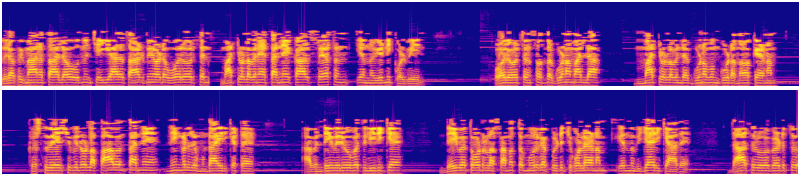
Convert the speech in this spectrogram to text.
ദുരഭിമാനത്താലോ ഒന്നും ചെയ്യാതെ താഴ്മയോടെ ഓരോരുത്തൻ മറ്റുള്ളവനെ തന്നേക്കാൾ ശ്രേഷ്ഠൻ എന്ന് എണ്ണിക്കൊള്ളുവീൻ. ഓരോരുത്തൻ സ്വന്തം ഗുണമല്ല മറ്റുള്ളവന്റെ ഗുണവും കൂടെ നോക്കണം. ക്രിസ്തുവേശുവിലുള്ള ഭാവം തന്നെ നിങ്ങളിലും ഉണ്ടായിരിക്കട്ടെ. അവൻ ദൈവരൂപത്തിലിരിക്കെ ദൈവത്തോടുള്ള സമത്വം മുറുകെ പിടിച്ചുകൊള്ളണം എന്ന് വിചാരിക്കാതെ ദാസരൂപമെടുത്തു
